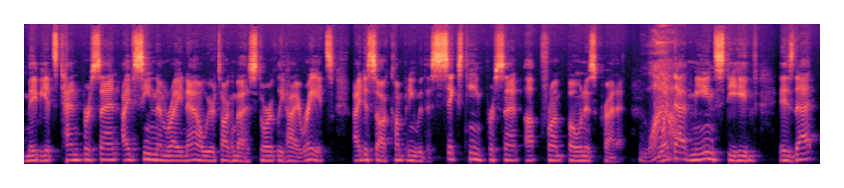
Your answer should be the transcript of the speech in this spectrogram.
maybe it's 10%. I've seen them right now. We were talking about historically high rates. I just saw a company with a 16% upfront bonus credit. Wow. What that means, Steve, is that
